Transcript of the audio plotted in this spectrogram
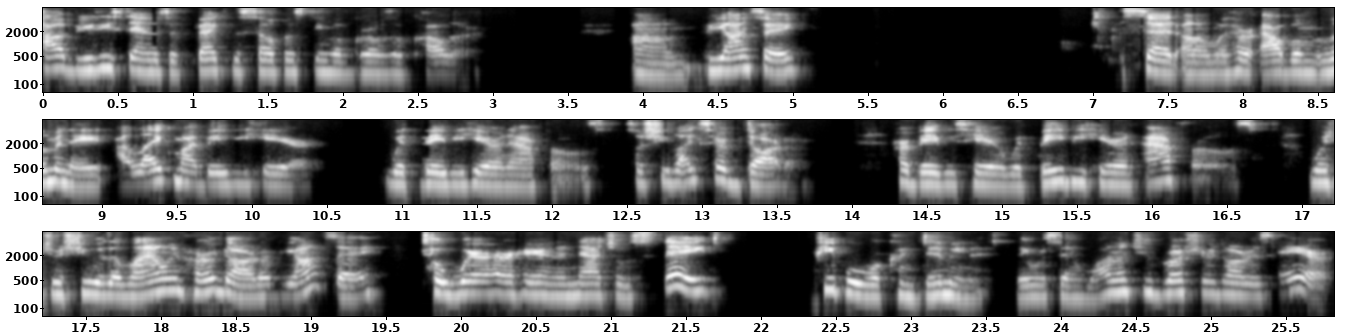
how beauty standards affect the self-esteem of girls of color um, Beyonce said um, with her album Lemonade, I like my baby hair with baby hair and afros. So she likes her daughter, her baby's hair with baby hair and afros. She, when she was allowing her daughter, Beyonce, to wear her hair in a natural state, people were condemning it. They were saying, why don't you brush your daughter's hair?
